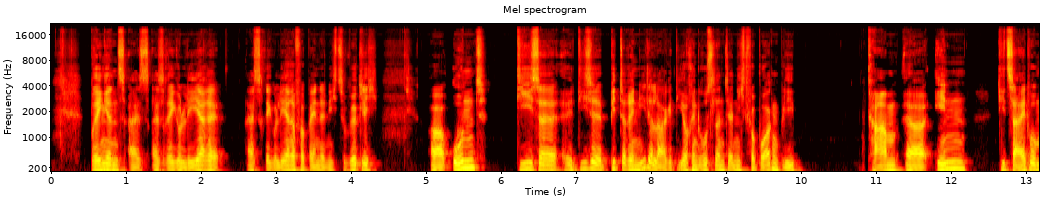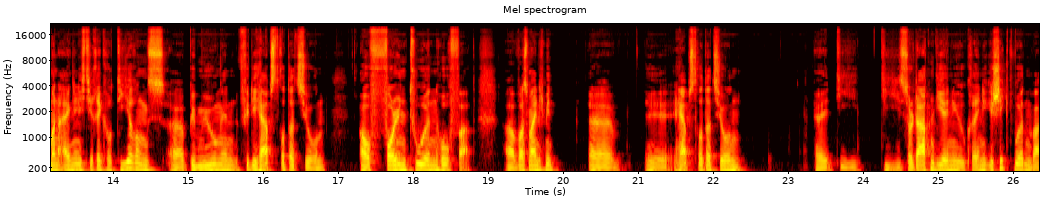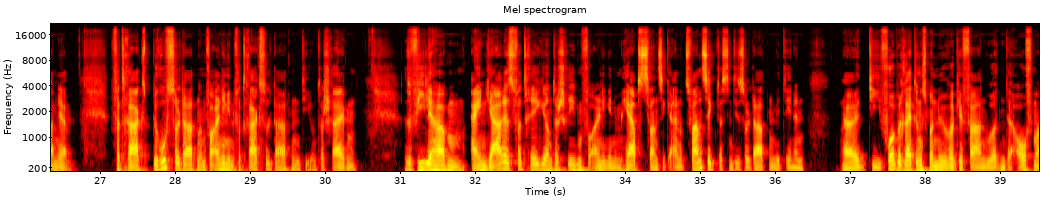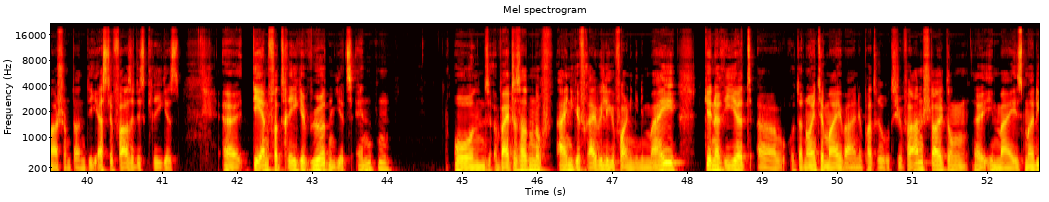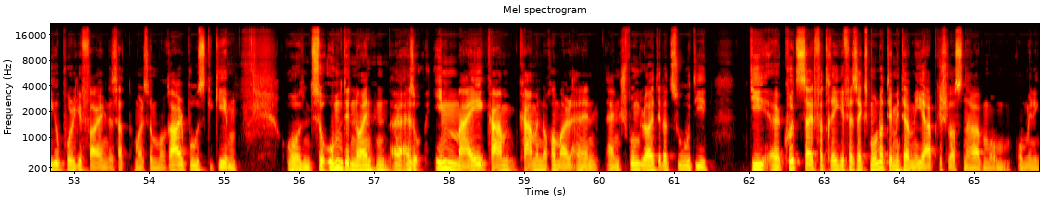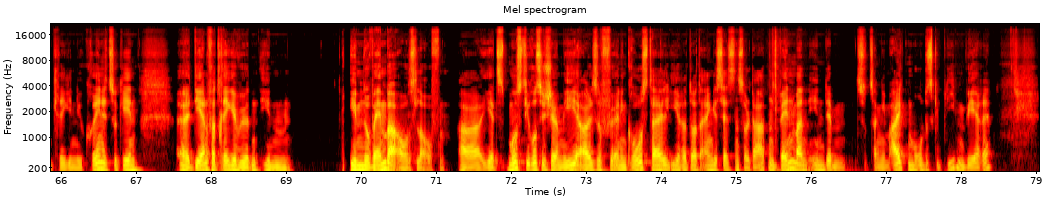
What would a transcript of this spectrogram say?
bringen es als, als, reguläre, als reguläre Verbände nicht so wirklich. Äh, und diese, diese bittere Niederlage, die auch in Russland ja nicht verborgen blieb, kam äh, in die Zeit, wo man eigentlich die Rekrutierungsbemühungen für die Herbstrotation auf vollen Touren hochfahrt. Äh, was meine ich mit äh, äh, Herbstrotation? die, die Soldaten, die in die Ukraine geschickt wurden, waren ja Vertrags Berufssoldaten und vor allen Dingen Vertragssoldaten, die unterschreiben. Also viele haben Einjahresverträge unterschrieben, vor allen Dingen im Herbst 2021. Das sind die Soldaten, mit denen äh, die Vorbereitungsmanöver gefahren wurden, der Aufmarsch und dann die erste Phase des Krieges. Äh, deren Verträge würden jetzt enden. Und weiters hat man noch einige Freiwillige, vor allem im Mai, generiert. Äh, der 9. Mai war eine patriotische Veranstaltung. Im Mai ist Mariupol gefallen. Das hat nochmal so einen Moralboost gegeben. Und so um den 9., also im Mai kam, kamen noch einmal einen, einen Schwung Leute dazu, die die äh, Kurzzeitverträge für sechs Monate mit der Armee abgeschlossen haben, um, um in den Krieg in die Ukraine zu gehen. Äh, deren Verträge würden im, im November auslaufen. Äh, jetzt muss die russische Armee also für einen Großteil ihrer dort eingesetzten Soldaten, wenn man in dem sozusagen im alten Modus geblieben wäre,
